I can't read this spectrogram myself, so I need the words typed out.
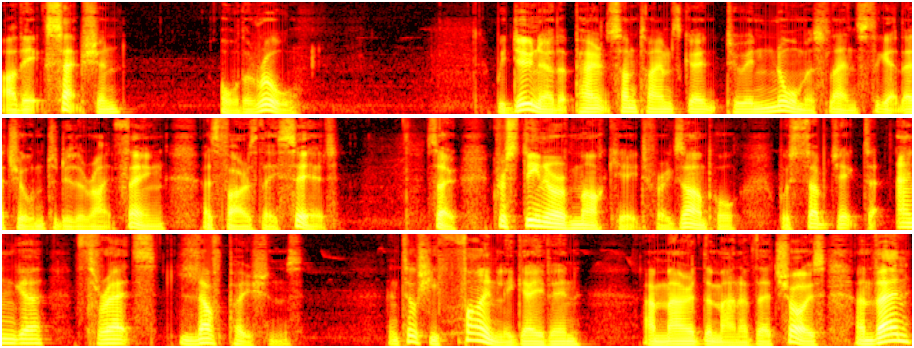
are the exception or the rule. We do know that parents sometimes go to enormous lengths to get their children to do the right thing, as far as they see it. So, Christina of Markyate, for example, was subject to anger, threats, love potions, until she finally gave in and married the man of their choice, and then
